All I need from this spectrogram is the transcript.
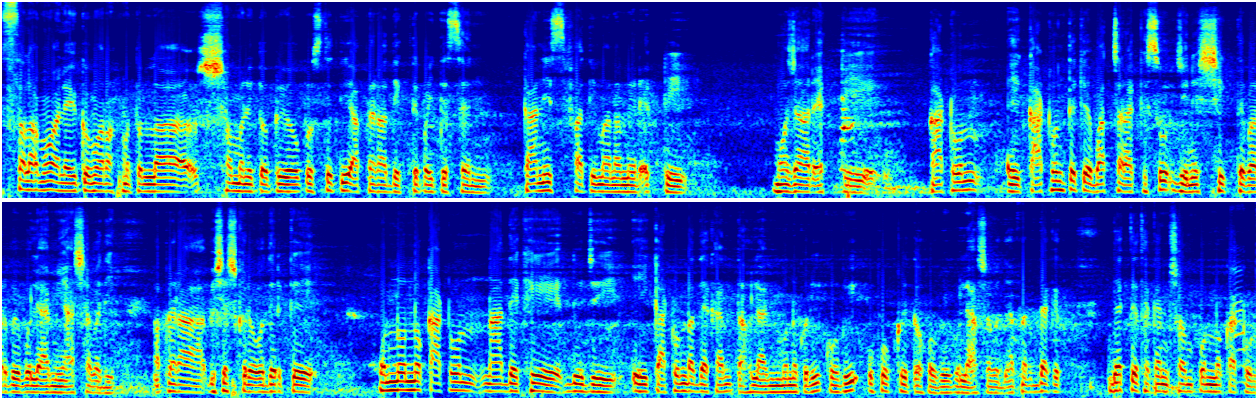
আসসালামু আলাইকুম রহমতুল্লাহ সম্মানিত প্রিয় উপস্থিতি, আপনারা দেখতে পাইতেছেন কানিস ফাতিমা নামের একটি মজার একটি কার্টুন। এই কার্টুন থেকে বাচ্চারা কিছু জিনিস শিখতে পারবে বলে আমি আশাবাদী। আপনারা বিশেষ করে ওদেরকে অন্য অন্য কার্টুন না দেখে যদি এই কার্টুনটা দেখান, তাহলে আমি মনে করি খুবই উপকৃত হবে বলে আশাবাদী। আপনারা দেখে দেখতে থাকেন সম্পূর্ণ কার্টুন।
